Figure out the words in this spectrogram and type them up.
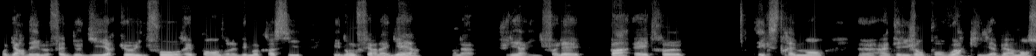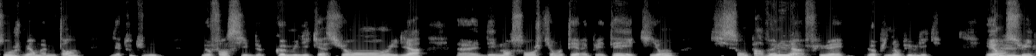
regardez le fait de dire qu'il faut répandre la démocratie et donc faire la guerre. On a, je veux dire, il fallait pas être extrêmement euh, intelligent pour voir qu'il y avait un mensonge, mais en même temps, il y a toute une, offensive de communication, il y a euh, des mensonges qui ont été répétés et qui, ont, qui sont parvenus à influer l'opinion publique. Et mmh ensuite,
